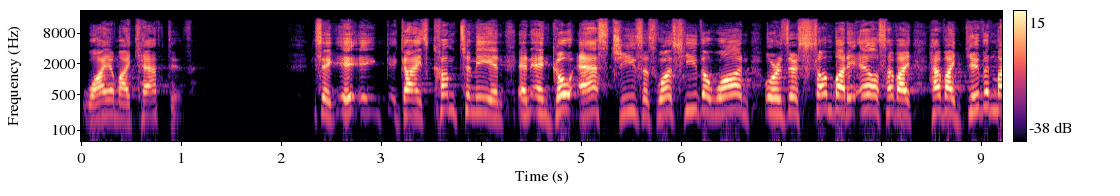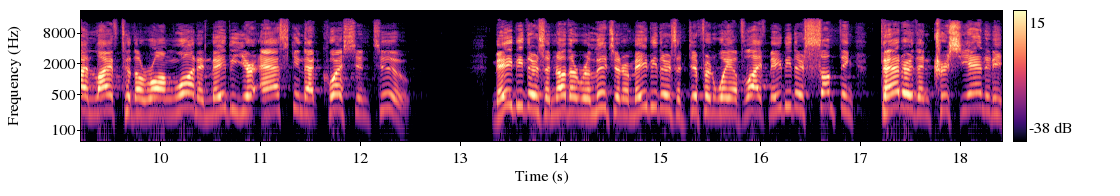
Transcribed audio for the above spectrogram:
why am I captive? He's saying, guys, come to me and, and, and go ask Jesus, was he the one or is there somebody else? Have I, have I given my life to the wrong one? And maybe you're asking that question too. Maybe there's another religion, or maybe there's a different way of life. Maybe there's something better than Christianity,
